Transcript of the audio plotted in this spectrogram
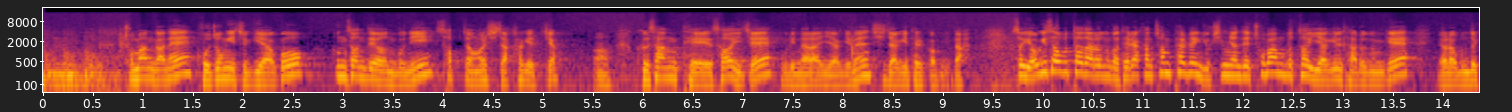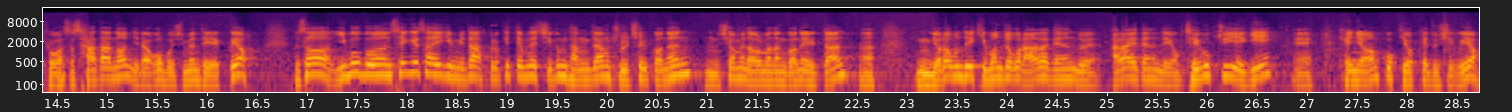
음, 조만간에 고종이 즉위하고 흥선대원군이 섭정을 시작하겠죠. 어, 그 상태에서 이제 우리나라 이야기는 시작이 될 겁니다. 그래서 여기서부터 다루는 거 대략 한 1860년대 초반부터 이야기를 다루는 게 여러분들 교과서 4단원이라고 보시면 되겠고요. 그래서 이 부분 세계사 얘기입니다. 그렇기 때문에 지금 당장 줄칠 거는 음, 시험에 나올 만한 거는 일단 어, 음, 여러분들이 기본적으로 알아야 되는, 알아야 되는 내용 제국주의 얘기 예, 개념 꼭 기억해 두시고요.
